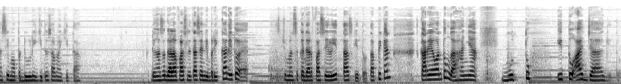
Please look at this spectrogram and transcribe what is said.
masih mau peduli gitu sama kita? Dengan segala fasilitas yang diberikan itu eh, cuma sekedar fasilitas gitu. Tapi kan karyawan tuh nggak hanya butuh itu aja gitu.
